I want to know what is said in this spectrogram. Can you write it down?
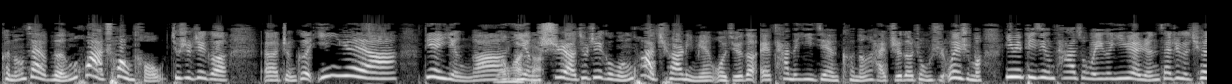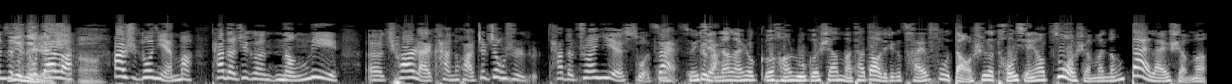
可能在文化创投，就是这个呃整个音乐啊、电影啊影视啊，就这个文化圈里面，我觉得哎他的意见可能还值得重视。为什么？因为毕竟他作为一个音乐人，在这个圈子里头待了二十多年嘛，他的这个能力呃圈儿来看的话，这正是他的专业所在。所以简单来说，隔行如隔山嘛。他到底这个财富导师的头衔要做什么，能带来什么？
